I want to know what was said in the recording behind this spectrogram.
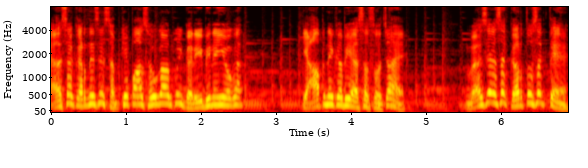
ऐसा करने से सबके पास होगा और कोई गरीब ही नहीं होगा। क्या आपने कभी ऐसा सोचा है? वैसे ऐसा कर तो सकते हैं,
